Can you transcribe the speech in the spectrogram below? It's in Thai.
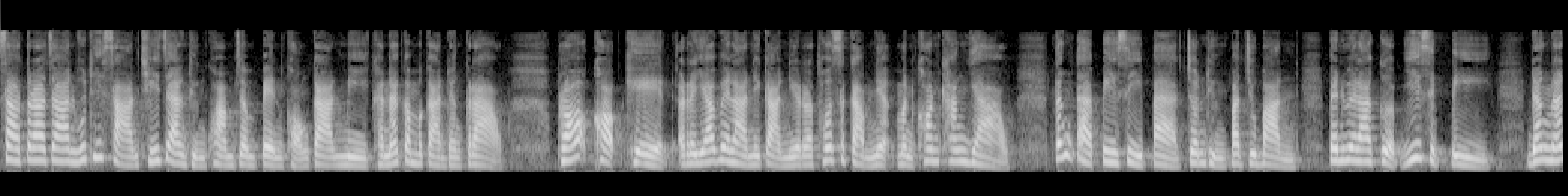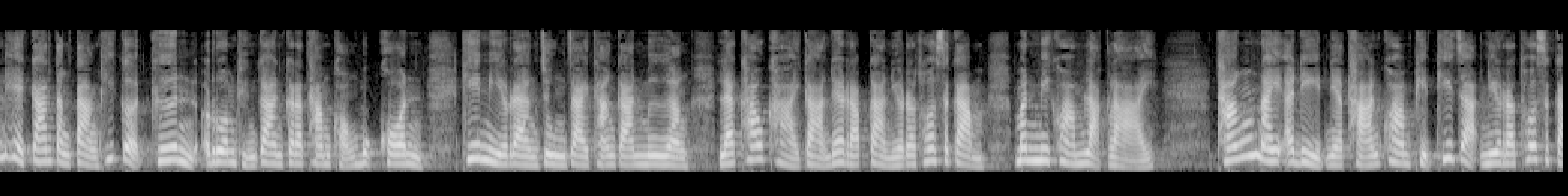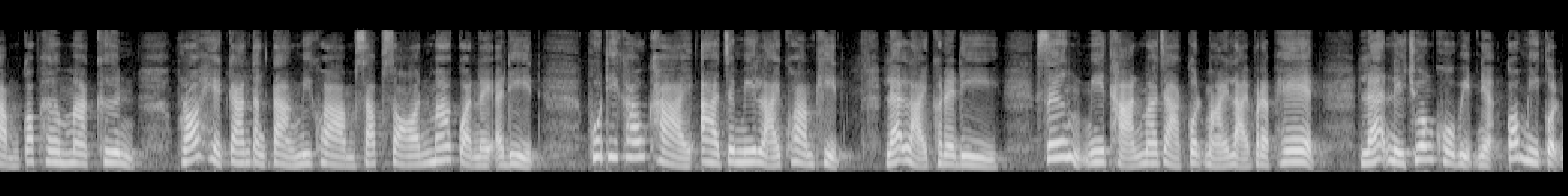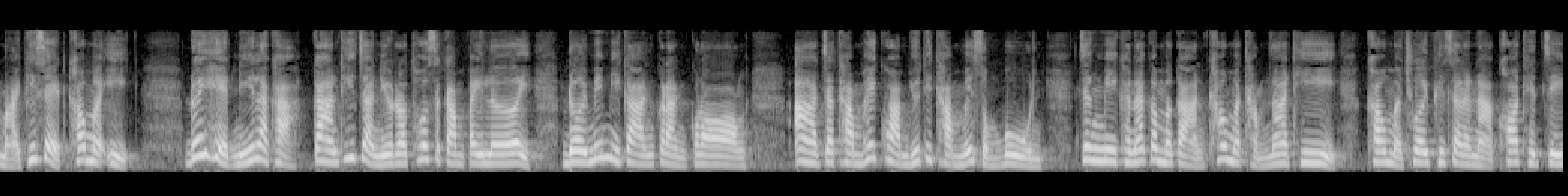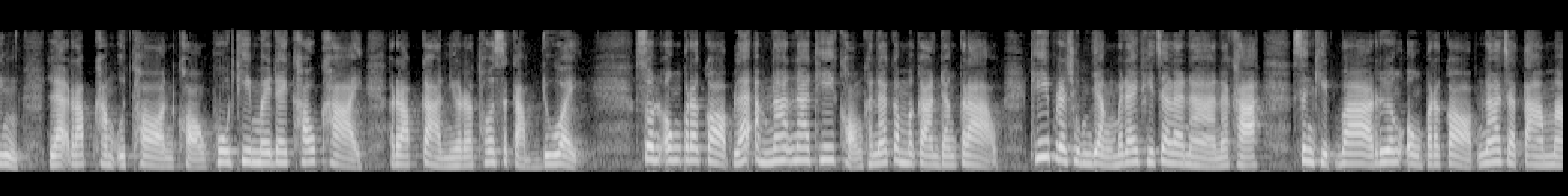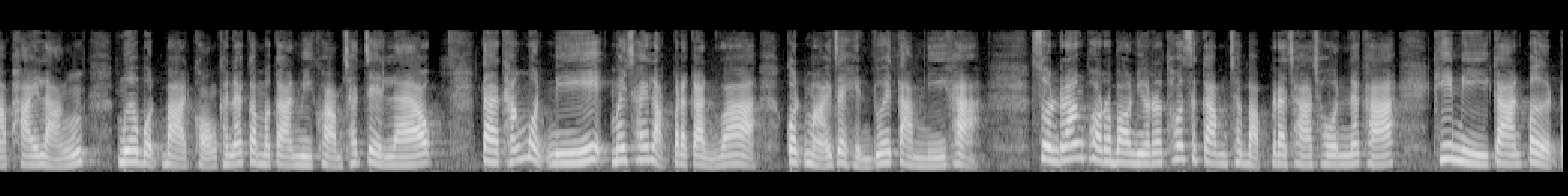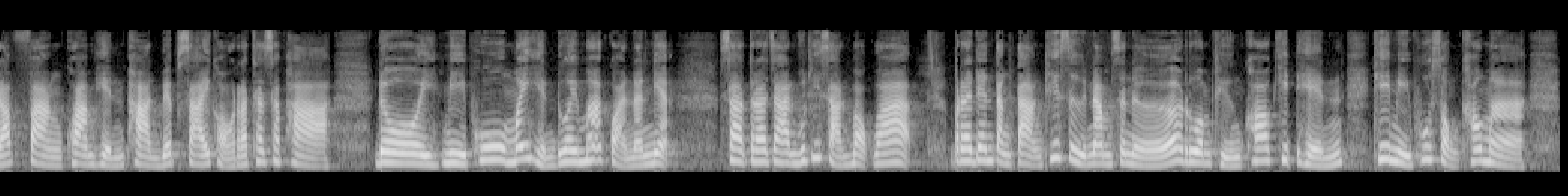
ศาสตราจารย์วุฒิสารชี้แจงถึงความจำเป็นของการมีคณะกรรมการดังกล่าว เพราะขอบเขตระยะเวลาในการนิรโทษกรรมเนี่ยมันค่อนข้างยาว ตั้งแต่ปี 48 จนถึงปัจจุบัน เป็นเวลาเกือบ 20 ปี ดังนั้นเหตุการณ์ต่างๆ ที่เกิดขึ้นรวมถึงการกระทำของบุคคล ที่มีแรงจูงใจทางการเมือง และเข้าข่ายการได้รับการนิรโทษกรรม มันมีความหลากหลาย ทั้งในอดีตเนี่ยฐานความผิดที่จะนิรโทษกรรมก็เพิ่มมากขึ้น เพราะเหตุการณ์ต่างๆ มีความซับซ้อนมากกว่าในอดีต ผู้ที่เข้าข่ายอาจจะมีหลายความผิดและหลายคดี ซึ่งมีฐานมาจากกฎหมายหลายประเภท และในช่วงโควิดเนี่ยก็มีกฎหมายพิเศษเข้ามาอีก ด้วยเหตุนี้แหละค่ะ การที่จะนิรโทษกรรมไปเลย โดยไม่มีการกลั่นกรอง อาจจะทำให้ความยุติธรรมไม่สมบูรณ์ จึงมีคณะกรรมการเข้ามาทำหน้าที่ เข้ามาช่วยพิจารณาข้อเท็จจริง และรับคำอุทธรณ์ของผู้ที่ไม่ได้เข้าข่าย รับการนิรโทษกรรมด้วย ส่วนองค์ประกอบและอำนาจหน้าที่ของคณะกรรมการดังกล่าว ที่ประชุมยังไม่ได้พิจารณานะคะ ซึ่งคิดว่าเรื่ององค์ประกอบน่าจะตามมาภายหลัง เมื่อบทบาทของคณะกรรมการมีความชัดเจนแล้ว แต่ทั้งหมดนี้ไม่ใช่หลักประกันว่า กฎหมายจะเห็นด้วยตามนี้ค่ะ ส่วนร่างพรบนิรโทษกรรม ฉบับประชาชนนะคะ ที่มีการเปิดรับฟังความเห็นผ่านเว็บไซต์ของรัฐสภา โดยมีผู้ไม่เห็นด้วยมากกว่านั้นเนี่ยศาสตราจารย์วุฒิสารบอกว่า ประเด็นต่างๆ ที่สื่อนำเสนอรวมถึงข้อคิดเห็นที่มีผู้ส่งเข้ามา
